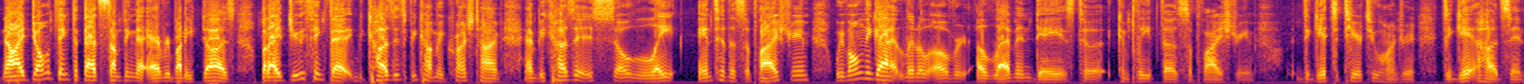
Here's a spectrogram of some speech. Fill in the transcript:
Now I don't think that that's something that everybody does, but I do think that because it's becoming crunch time and because it is so late into the supply stream, we've only got a little over 11 days to complete the supply stream to get to tier 200, to get Hudson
